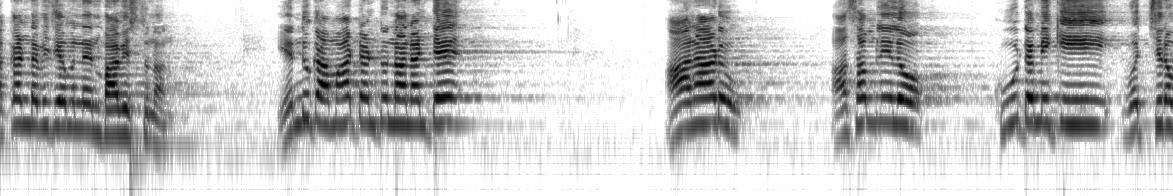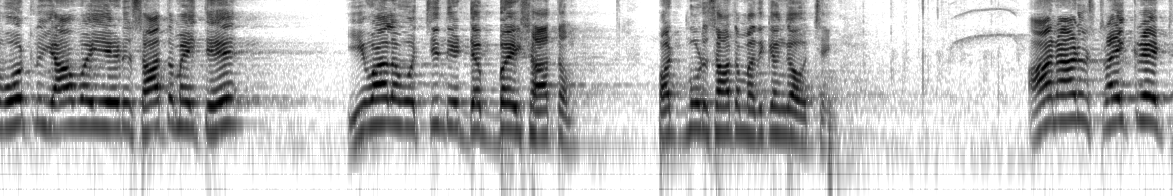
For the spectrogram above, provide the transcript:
అఖండ విజయం నేను భావిస్తున్నాను. ఎందుకు ఆ మాట అంటున్నానంటే ఆనాడు అసెంబ్లీలో కూటమికి వచ్చిన ఓట్లు యాభై ఏడు శాతం అయితే ఇవాళ వచ్చింది డెబ్బై శాతం. పదమూడు శాతం అధికంగా వచ్చాయి. ఆనాడు స్ట్రైక్ రేట్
